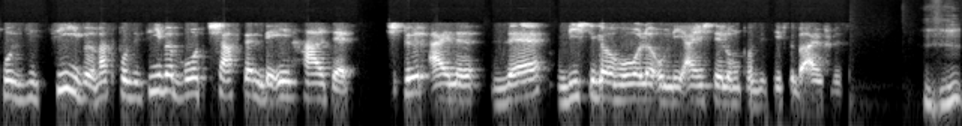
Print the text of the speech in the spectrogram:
positive, was positive Botschaften beinhaltet, spielt eine sehr wichtige Rolle, um die Einstellung positiv zu beeinflussen. Mhm.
